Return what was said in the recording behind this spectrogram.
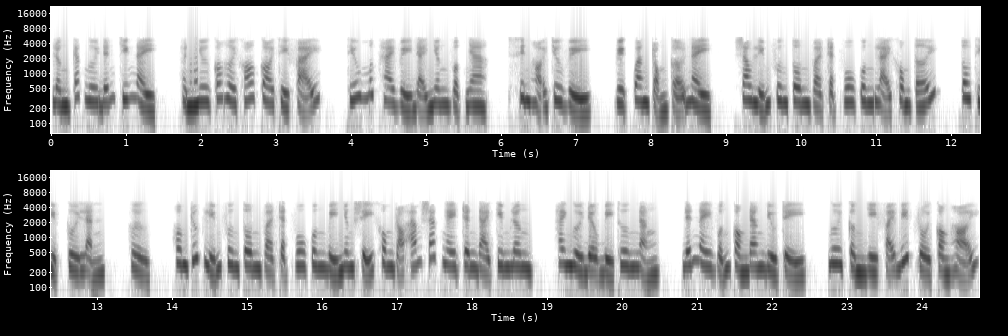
lần các ngươi đến chiến này, hình như có hơi khó coi thì phải, thiếu mất hai vị đại nhân vật nha, xin hỏi chư vị, việc quan trọng cỡ này, sao liễm phương tôn và trạch vô quân lại không tới, tô thiệp cười lạnh, hừ, hôm trước liễm phương tôn và trạch vô quân bị nhân sĩ không rõ ám sát ngay trên đài Kim Lân, hai người đều bị thương nặng, đến nay vẫn còn đang điều trị, ngươi cần gì phải biết rồi còn hỏi,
